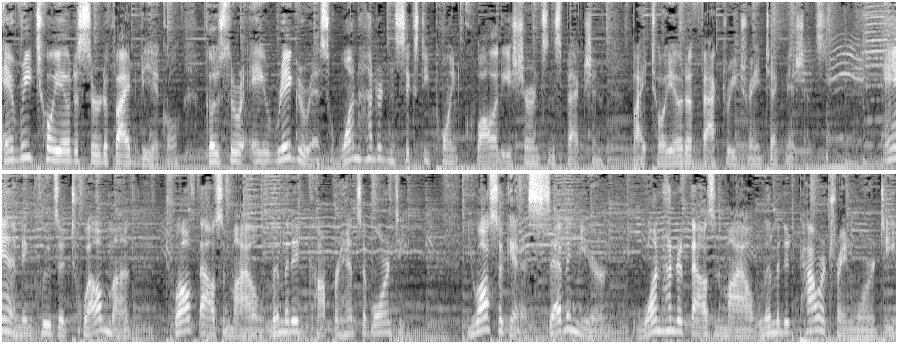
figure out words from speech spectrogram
Every Toyota certified vehicle goes through a rigorous 160 point quality assurance inspection by Toyota factory trained technicians and includes a 12 month, 12,000 mile limited comprehensive warranty. You also get a 7 year, 100,000 mile limited powertrain warranty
